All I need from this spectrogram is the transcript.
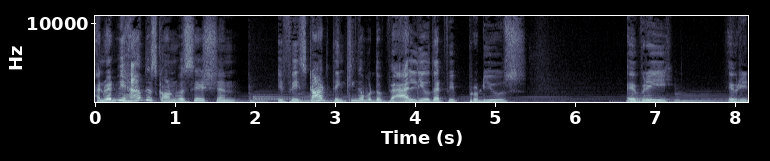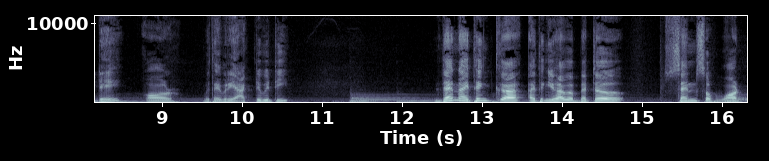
And when we have this conversation, if we start thinking about the value that we produce every every day or with every activity, then I think uh, I think you have a better sense of what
